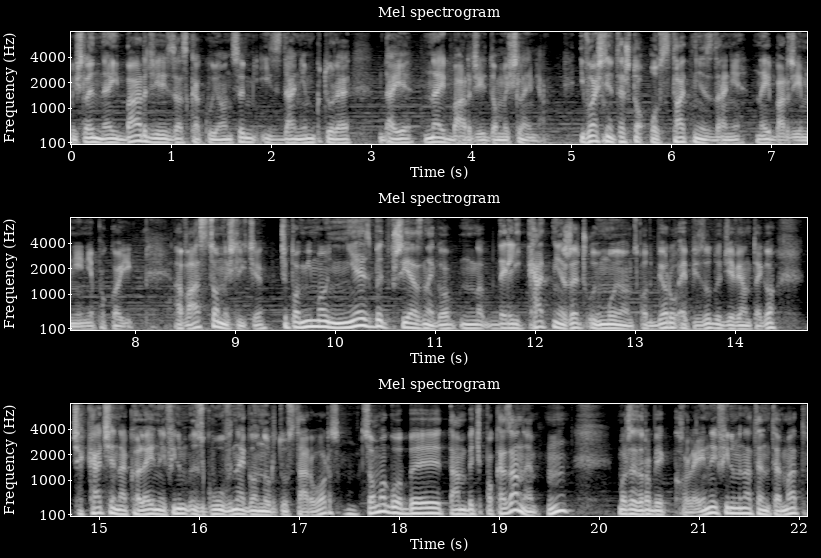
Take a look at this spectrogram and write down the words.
myślę, najbardziej zaskakującym i zdaniem, które daje najbardziej do myślenia. I właśnie też to ostatnie zdanie najbardziej mnie niepokoi. A was co myślicie? Czy pomimo niezbyt przyjaznego, no, delikatnie rzecz ujmując, odbioru epizodu 9, czekacie na kolejny film z głównego nurtu Star Wars? Co mogłoby tam być pokazane? Hmm? Może zrobię kolejny film na ten temat?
